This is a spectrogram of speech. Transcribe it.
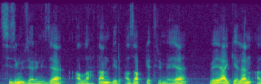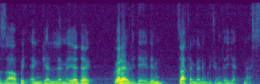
Sizin üzerinize Allah'tan bir azap getirmeye veya gelen azabı engellemeye de görevli değilim. Zaten benim gücümde yetmez.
